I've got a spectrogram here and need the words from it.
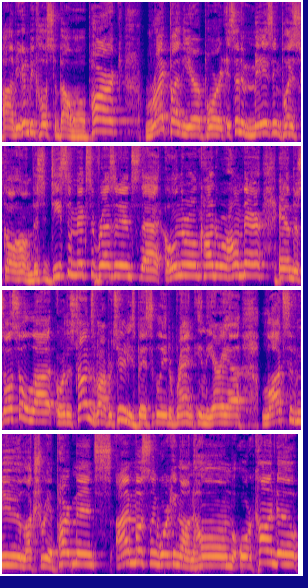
Um, you're going to be close to Balboa Park, right by the airport. It's an amazing place to call home. There's a decent mix of residents that own their own condo or home there, and there's also a lot, or there's tons of opportunities basically to rent in the area. Lots of new luxury apartments. I'm mostly working on home or condo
